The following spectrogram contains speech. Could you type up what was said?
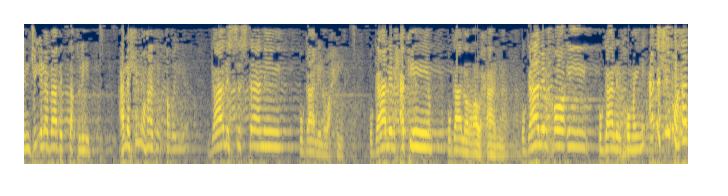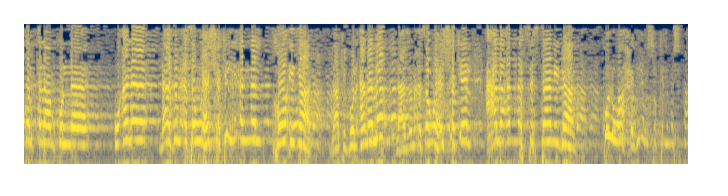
نجي إلى باب التقليد. على شنو هذه القضية؟ قال السستاني وقال الوحيد. وقال الحكيم وقال الروحاني وقال الخوئي وقال الخميني على شنو هذا الكلام كله؟ وأنا لازم أسوي هالشكل لأن الخوئي قال. ذاك يقول أنا لا لازم أسوي هالشكل على أن السستاني قال. كل واحد يمسك المسبح.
